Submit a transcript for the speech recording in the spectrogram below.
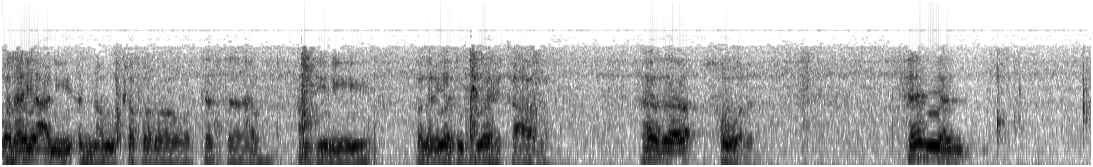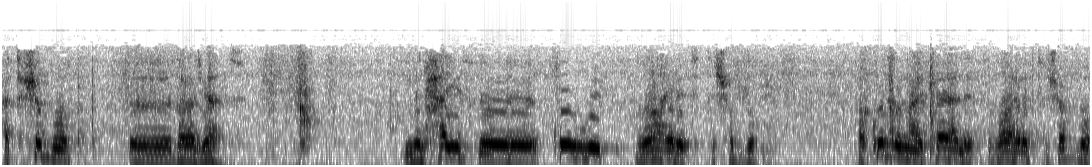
ولا يعني أنه كفر وارتد عن دينه والعياذ بالله تعالى. هذا أولا. ثانيا التشبه آه، درجات. من حيث آه، قوة ظاهرة التشبه. فكلما كانت ظاهرة التشبه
